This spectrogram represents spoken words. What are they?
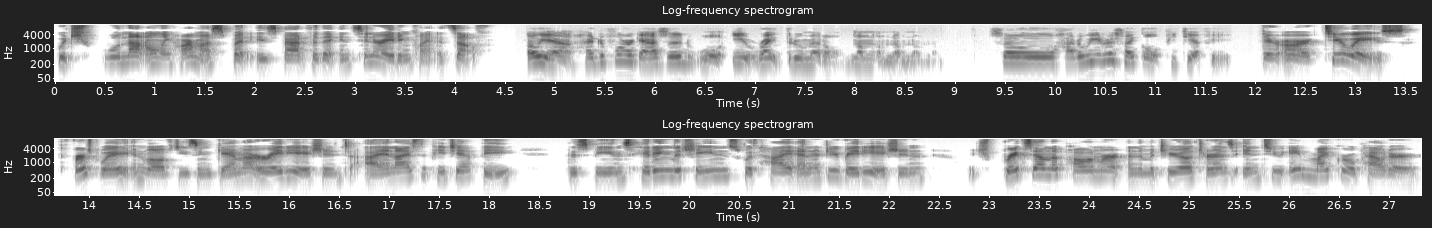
which will not only harm us but is bad for the incinerating plant itself. Oh yeah, hydrofluoric acid will eat right through metal. Num num num num num. So, how do we recycle PTFE? There are two ways. The first way involves using gamma irradiation to ionize the PTFE. This means hitting the chains with high energy radiation, which breaks down the polymer and the material turns into a micropowder.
